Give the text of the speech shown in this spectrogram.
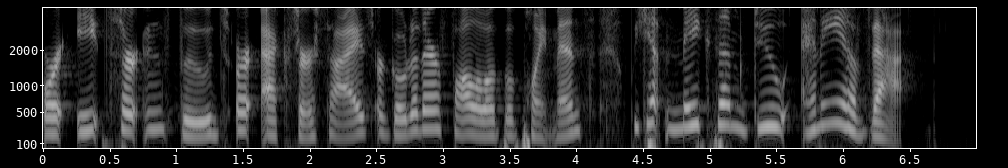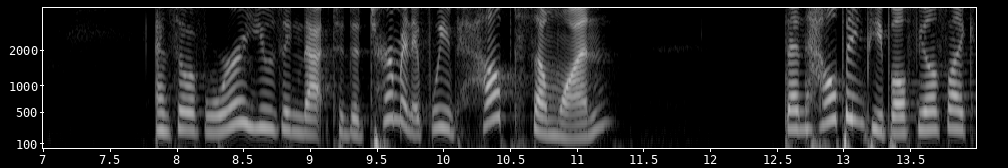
or eat certain foods or exercise or go to their follow up appointments. We can't make them do any of that. And so, if we're using that to determine if we've helped someone, then helping people feels like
